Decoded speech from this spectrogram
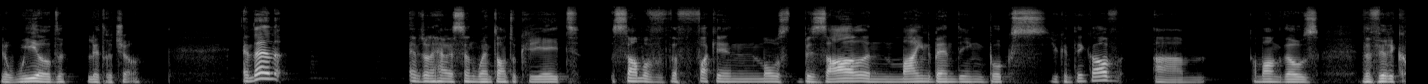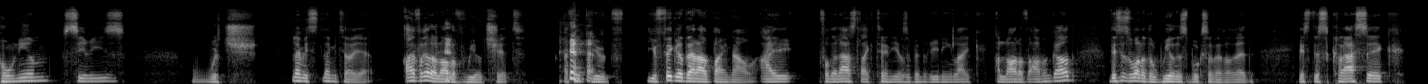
you know, weird literature. And then M. John Harrison went on to create some of the fucking most bizarre and mind-bending books you can think of. Um, among those, the Viriconium series, which let me let me tell you, I've read a lot of weird shit. I think you've you figured that out by now. I for the last like ten years have been reading like a lot of avant-garde. This is one of the weirdest books I've ever read. It's this classic.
